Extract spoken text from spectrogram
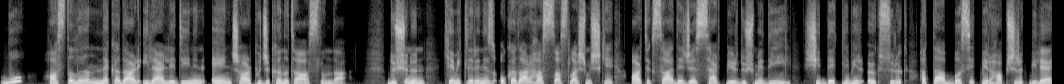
Bu, hastalığın ne kadar ilerlediğinin en çarpıcı kanıtı aslında. Düşünün, kemikleriniz o kadar hassaslaşmış ki artık sadece sert bir düşme değil, şiddetli bir öksürük, hatta basit bir hapşırık bile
